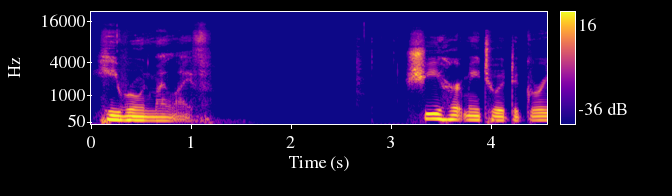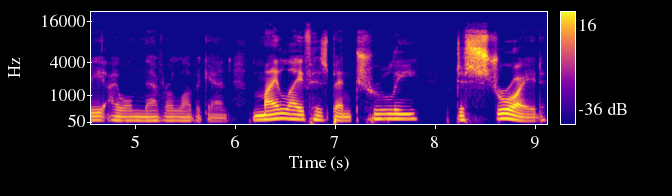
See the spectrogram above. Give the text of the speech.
he ruined my life. She hurt me to a degree I will never love again. My life has been truly destroyed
